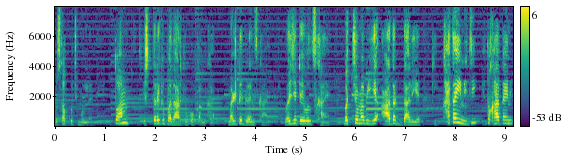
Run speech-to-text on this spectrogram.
उसका कुछ मूल्य नहीं तो हम इस तरह के पदार्थों को कम खाएँ मल्टीग्रेन्स खाएँ वेजिटेबल्स खाएँ। बच्चों में भी ये आदत डालिए कि खाता ही नहीं जी, ये तो खाता ही नहीं।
